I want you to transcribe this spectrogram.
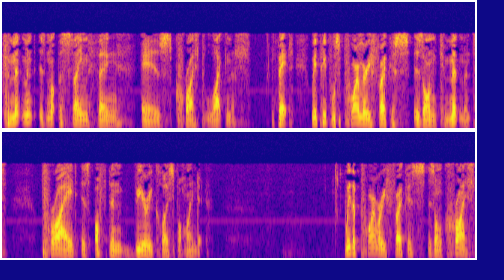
Commitment is not the same thing as Christ likeness. In fact, where people's primary focus is on commitment, pride is often very close behind it. Where the primary focus is on Christ,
